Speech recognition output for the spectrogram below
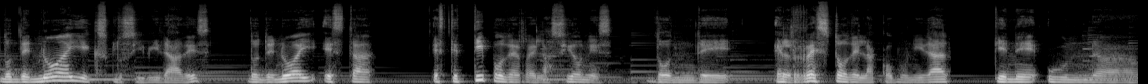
donde no hay exclusividades, donde no hay esta, este tipo de relaciones, donde el resto de la comunidad tiene una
